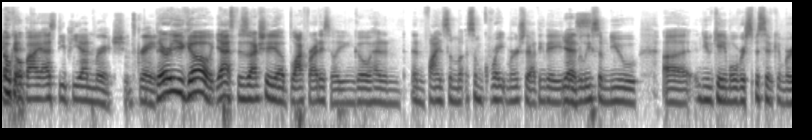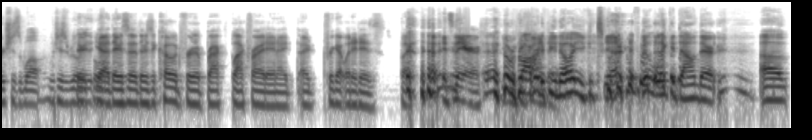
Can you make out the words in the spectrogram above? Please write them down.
And okay. Go buy SDPN merch. It's great. There you go. Yes, this is actually a Black Friday sale. You can go ahead and, and find some some great merch there. I think they, Yes. they released some new uh new game over specific merch as well, which is really There- cool. Yeah, there's a there's a code for Black Black Friday, and I I forget what it is, but it's there. Robert, if you know it, you can Yeah. link it down there. Um,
